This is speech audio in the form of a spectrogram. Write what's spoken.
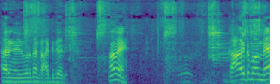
பாருங்க இவர் தான் காட்டுக்காரு. மாமே காட்டு மாமே.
